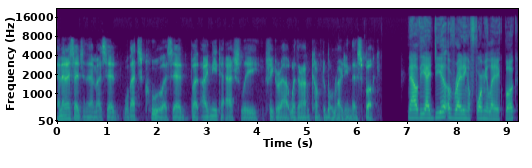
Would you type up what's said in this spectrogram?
And then I said to them, I said, "Well, that's cool." I said, "But I need to actually figure out whether I'm comfortable writing this book." Now, the idea of writing a formulaic book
